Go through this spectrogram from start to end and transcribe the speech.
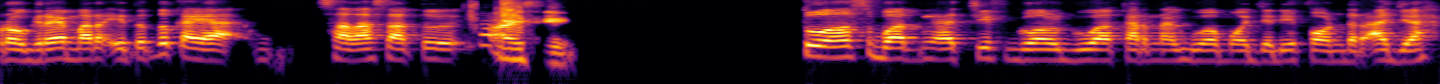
programmer. Itu tuh kayak salah satu I see. tools buat nge-achieve goal gua karena gua mau jadi founder aja.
